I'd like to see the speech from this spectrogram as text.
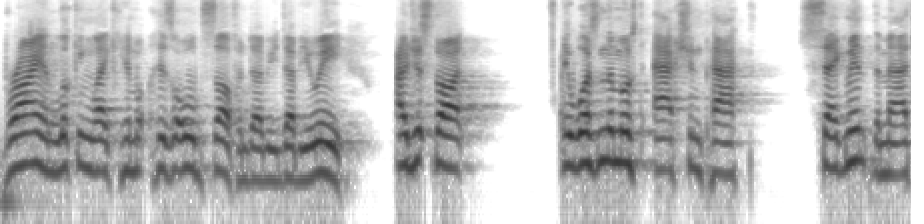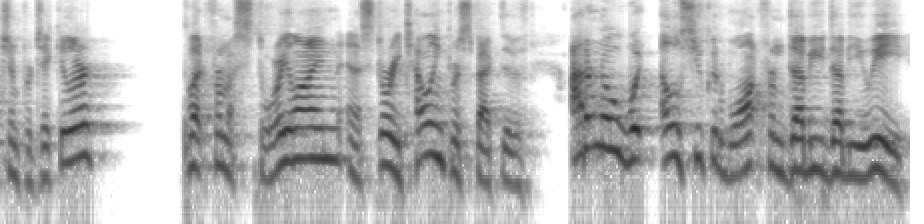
Bryan looking like him his old self in WWE. I just thought it wasn't the most action packed segment, the match in particular, but from a storyline and a storytelling perspective, I don't know what else you could want from WWE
